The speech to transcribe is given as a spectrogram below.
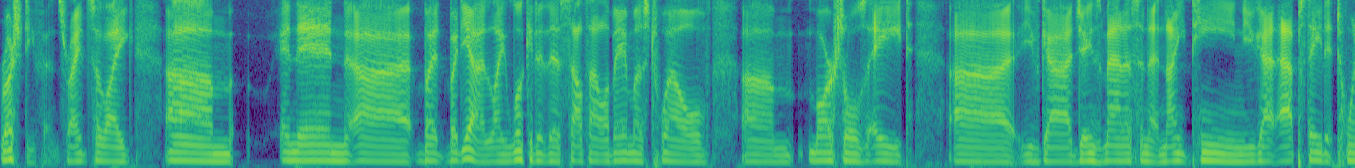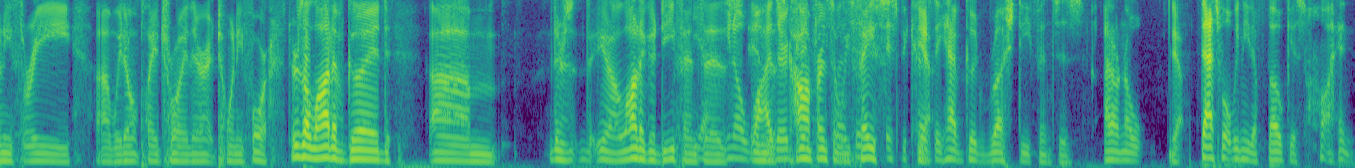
rush defense, right? So like, um, and then uh but but yeah like looking at this south alabama's 12 um marshall's 8 uh you've got james madison at 19 you got app state at 23 uh, we don't play troy there at 24 there's a lot of good um there's you know a lot of good defenses you know why in this conference that we face It's because yeah. they have good rush defenses. I don't know. yeah That's what we need to focus on.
